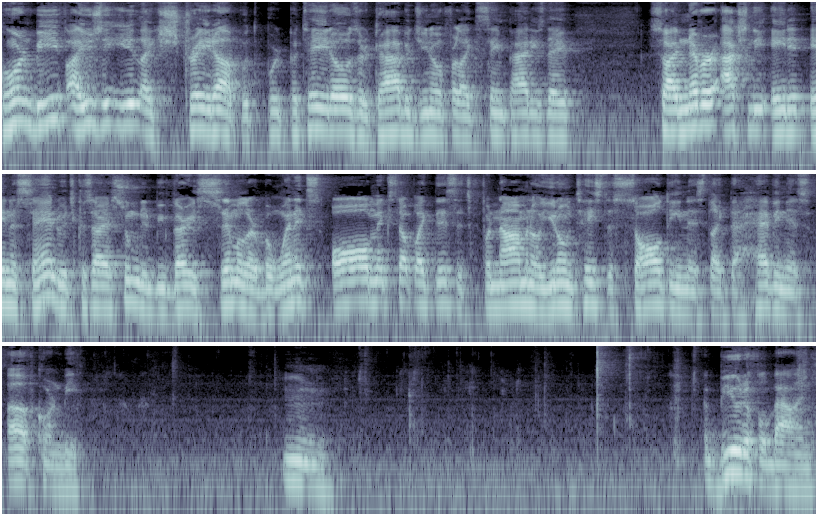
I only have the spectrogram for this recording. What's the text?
corned beef, I usually eat it like straight up with potatoes or cabbage, you know, for like St. Patty's Day. So I've never actually ate it in a sandwich because I assumed it'd be very similar. But when it's all mixed up like this, it's phenomenal. You don't taste the saltiness, like the heaviness of corned beef. Mmm. A beautiful balance.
